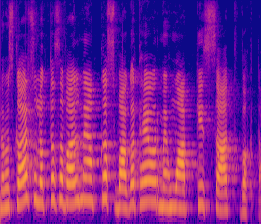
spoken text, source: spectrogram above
नमस्कार सुलगता सवाल में आपका स्वागत है और मैं हूँ आपके साथ वक्ता।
